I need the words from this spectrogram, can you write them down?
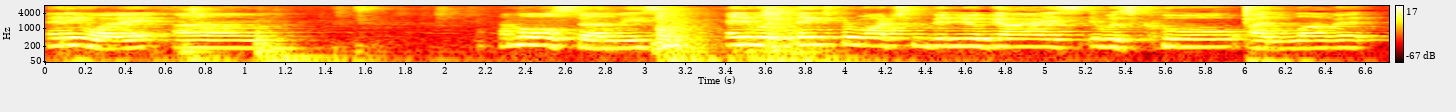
Anyway, um, I'm almost done, Lisa. Anyway, thanks for watching the video, guys. It was cool. I love it.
